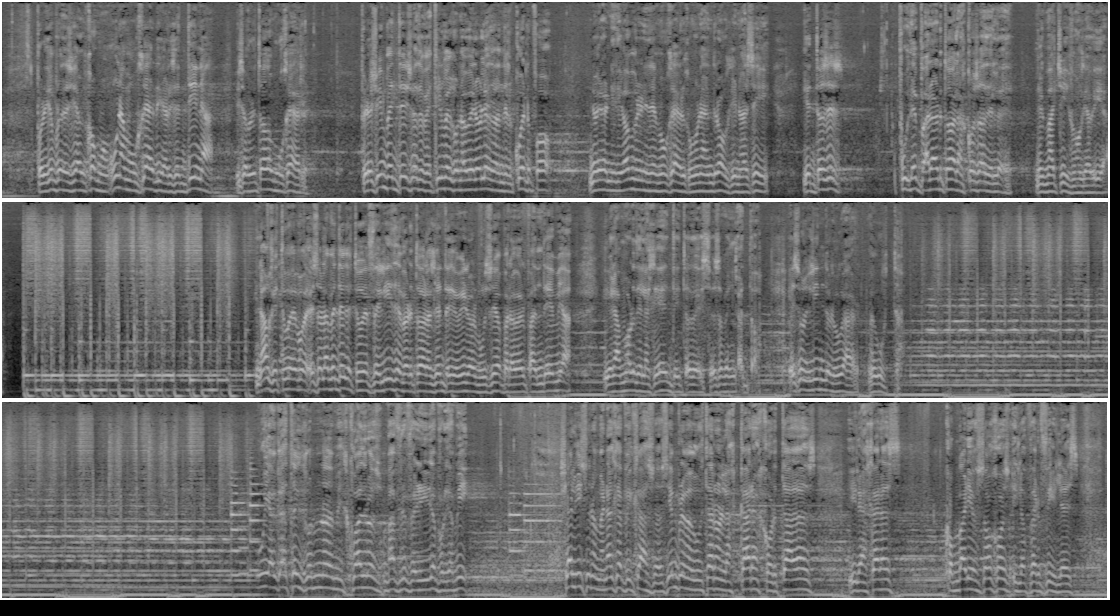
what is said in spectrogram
Por ejemplo, decían, ¿cómo? Una mujer y Argentina, y sobre todo mujer. Pero yo inventé eso de vestirme con overoles donde el cuerpo no era ni de hombre ni de mujer, como un andrógino así. Y entonces pude parar todas las cosas del, del machismo que había. No, que estuve, solamente que estuve feliz de ver toda la gente que vino al museo para ver pandemia y el amor de la gente y todo eso, eso me encantó. Es un lindo lugar, me gusta. Uy, acá estoy con uno de mis cuadros más preferidos porque a mí ya le hice un homenaje a Picasso. Siempre me gustaron las caras cortadas y las caras con varios ojos y los perfiles,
